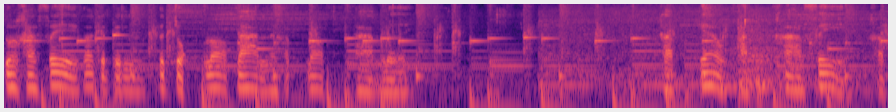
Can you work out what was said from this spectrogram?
ตัวคาเฟ่ก็จะเป็นกระจกรอบด้านนะครับ รอบทิศทางเลย ครับแก้วขวัญคาเฟ่ครับ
